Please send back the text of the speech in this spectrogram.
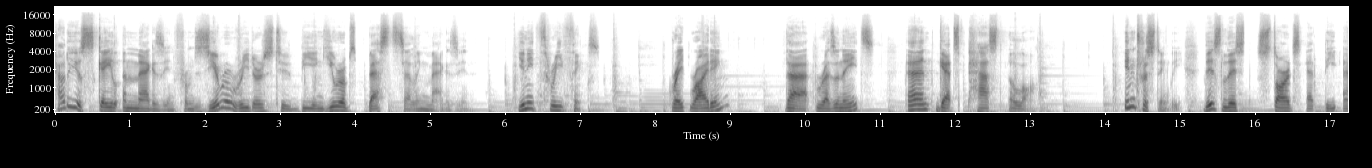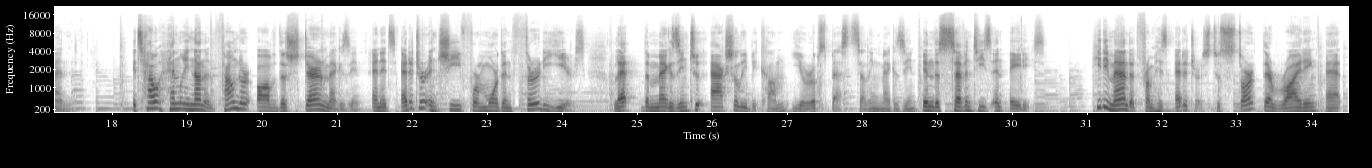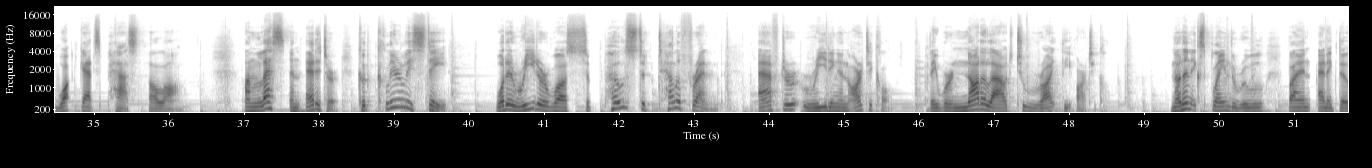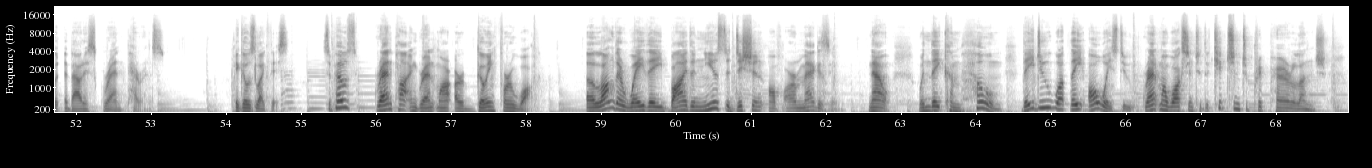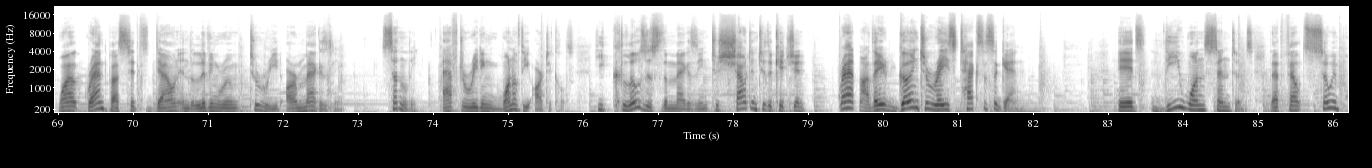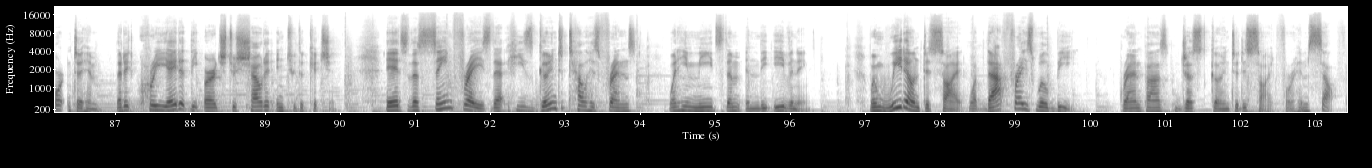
How do you scale a magazine from zero readers to being Europe's best selling magazine? You need three things great writing that resonates and gets passed along. Interestingly, this list starts at the end. It's how Henry Nannen, founder of the Stern magazine and its editor in chief for more than 30 years, led the magazine to actually become Europe's best selling magazine in the 70s and 80s. He demanded from his editors to start their writing at what gets passed along. Unless an editor could clearly state what a reader was supposed to tell a friend after reading an article, they were not allowed to write the article. Nannen explained the rule by an anecdote about his grandparents. It goes like this Suppose grandpa and grandma are going for a walk. Along their way, they buy the newest edition of our magazine. Now, when they come home, they do what they always do. Grandma walks into the kitchen to prepare lunch, while grandpa sits down in the living room to read our magazine. Suddenly, after reading one of the articles, he closes the magazine to shout into the kitchen, Grandma, they're going to raise taxes again. It's the one sentence that felt so important to him that it created the urge to shout it into the kitchen. It's the same phrase that he's going to tell his friends when he meets them in the evening. When we don't decide what that phrase will be, Grandpa's just going to decide for himself.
